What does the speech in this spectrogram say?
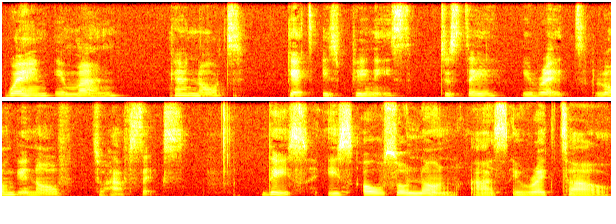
When a man cannot get his penis to stay erect long enough to have sex. This is also known as erectile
